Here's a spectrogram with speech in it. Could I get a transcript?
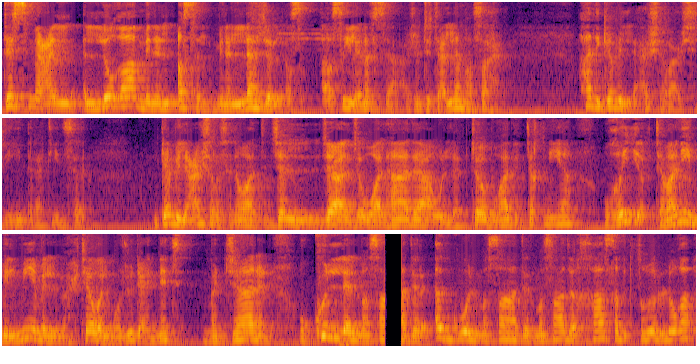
تسمع اللغة من الأصل من اللهجة الأصيلة نفسها عشان تتعلمها صح. هذه قبل 10 20 30 سنة. قبل عشر سنوات جل جاء الجوال هذا واللابتوب وهذه التقنية وغير. 80% من المحتوى الموجود على النت مجانا. وكل المصادر أقوى المصادر مصادر خاصة بتطوير اللغة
